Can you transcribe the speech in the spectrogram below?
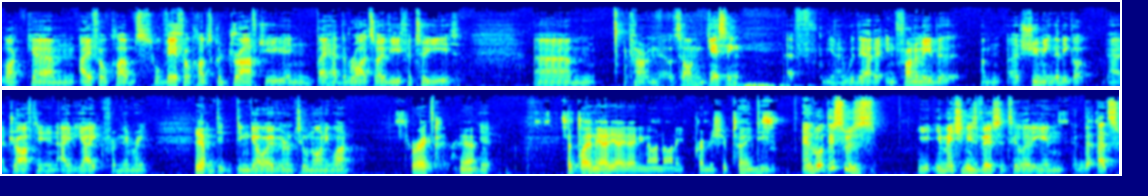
Like um, AFL clubs or VFL clubs could draft you, and they had the rights over you for two years. Um, I can't remember, so I'm guessing, if, you know, without it in front of me, but I'm assuming that he got uh, drafted in '88 from memory. Yep, and did, didn't go over until '91. correct. Yeah. Yeah. So played in the 88, 89, 90 premiership teams. He did. And look, this was you, you mentioned his versatility, and th- that's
